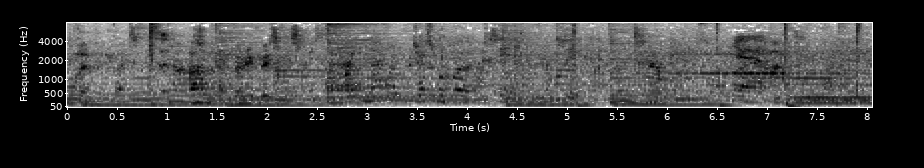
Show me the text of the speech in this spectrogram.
been, I've been whizzing all over the place. Um, I'm very busy. I've never just worked in a big town. Yeah.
